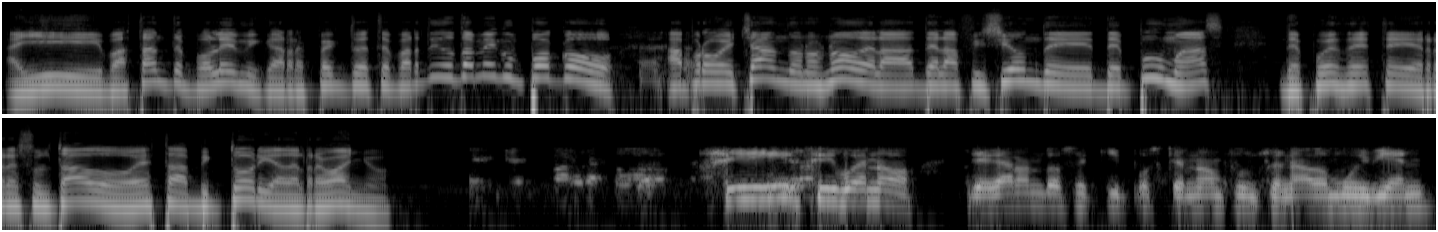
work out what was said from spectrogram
allí bastante polémica respecto a este partido. También un poco aprovechándonos ¿no? de, la, de la afición de, de Pumas después de este resultado, esta victoria del rebaño. Sí, sí, bueno, llegaron dos equipos que no han funcionado muy bien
